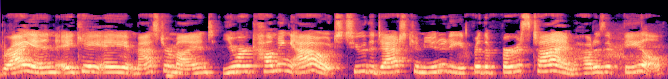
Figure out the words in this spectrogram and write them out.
Brian, aka Mastermind, you are coming out to the Dash community for the first time. How does it feel?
